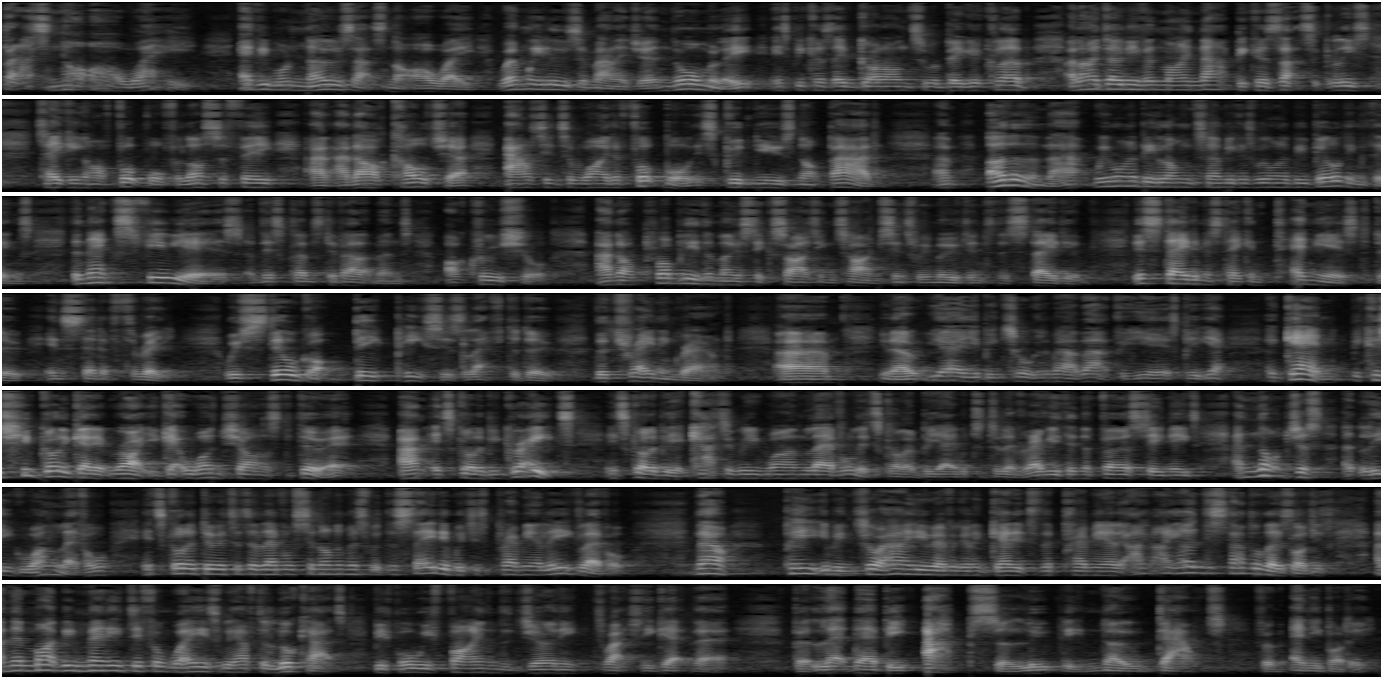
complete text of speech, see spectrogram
but that's not our way. Everyone knows that's not our way. When we lose a manager, normally it's because they've gone on to a bigger club. And I don't even mind that because that's at least taking our football philosophy and, and our culture out into wider football. It's good news, not bad. Um, other than that, we want to be long term because we want to be building things. The next few years of this club's development are crucial and are probably the most exciting time since we moved into this stadium. This stadium has taken 10 years to do instead of three. We've still got big pieces left to do the training ground. Um, you know, yeah, you've been talking about that for years, but yeah, again, because you've got to get it right, you get one chance to do it, and it's got to be great. It's got to be a Category 1 level, it's got to be able to deliver everything the first team needs, and not just at League 1 level, it's got to do it at a level synonymous with the stadium, which is Premier League level. Now, Pete, you've been talking, how are you ever going to get it to the Premier League? I, I, understand all those logics. And there might be many different ways we have to look at before we find the journey to actually get there. But let there be absolutely no doubt from anybody.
